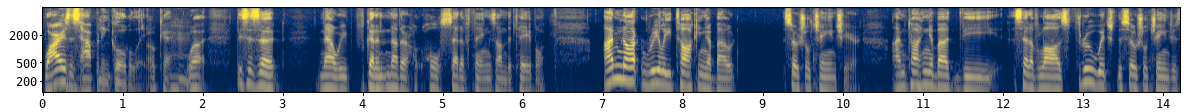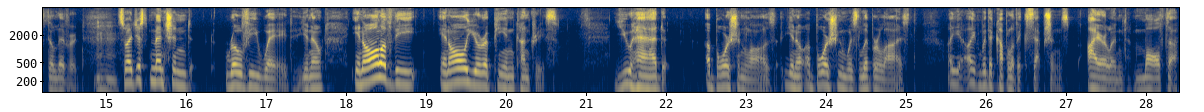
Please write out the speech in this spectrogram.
Why is this happening globally? Okay. Mm-hmm. Well, this is a now we've got another whole set of things on the table. I'm not really talking about social change here. I'm talking about the set of laws through which the social change is delivered. Mm-hmm. So I just mentioned Roe v. Wade. You know, in all of the in all European countries, you had abortion laws. You know, abortion was liberalized, with a couple of exceptions. Ireland, Malta.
